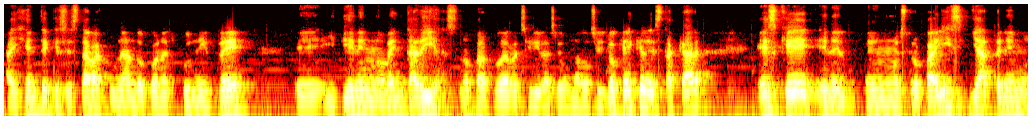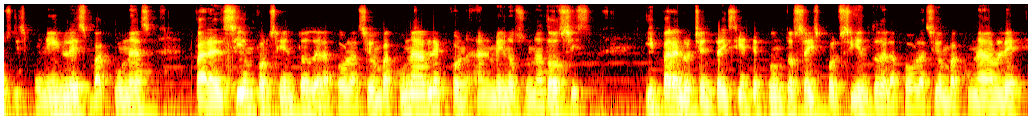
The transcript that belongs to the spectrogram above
hay gente que se está vacunando con el Sputnik V eh, y tienen 90 días ¿no? para poder recibir la segunda dosis. Lo que hay que destacar es que en, el, en nuestro país ya tenemos disponibles vacunas para el 100% de la población vacunable con al menos una dosis y para el 87.6% de la población vacunable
